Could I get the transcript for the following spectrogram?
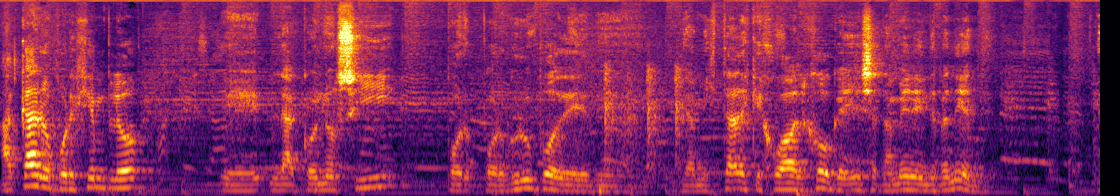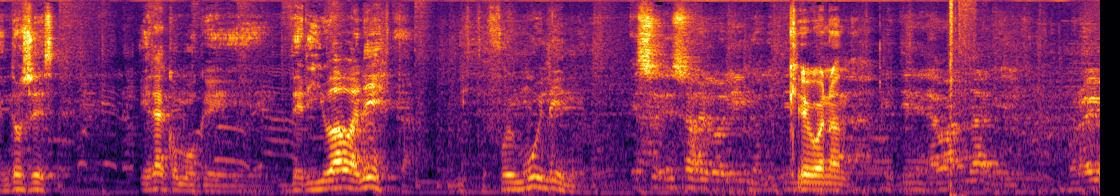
A Caro, por ejemplo, eh, la conocí por, por grupo de, de- de amistades que jugaba al hockey, ella también era independiente. Entonces era como que derivaba en esta, ¿viste? Fue muy lindo. Eso, eso es algo lindo que tiene, Qué buena onda. que tiene la banda, que por ahí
